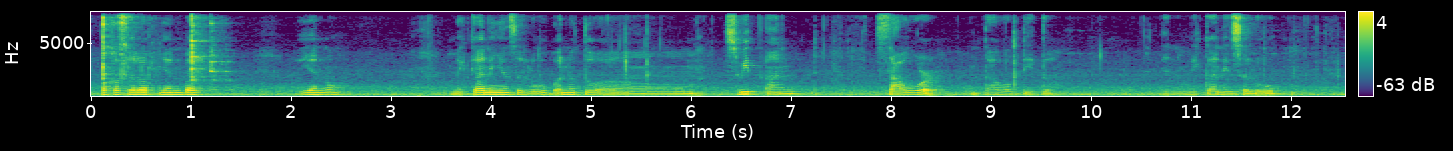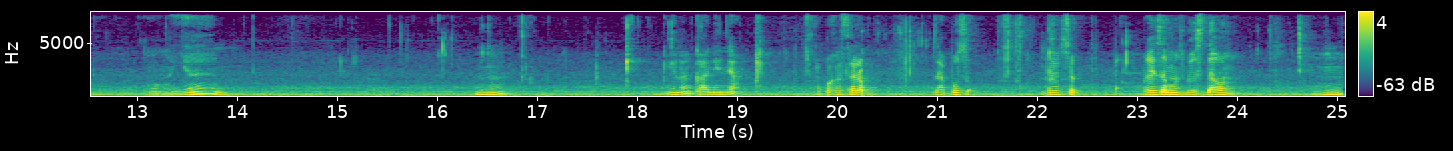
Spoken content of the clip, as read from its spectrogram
Napakasarap niyan, bay. Ayan, oh. May kanin yan sa loob. Ano to? Um, sweet and sour. Ang tawag dito. Yan, oh, may kanin sa loob. Oh, ayan. Hmm. Yan ang kanin niya. Napakasarap. Tapos, kaya sa mas mas dahon. Mm.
